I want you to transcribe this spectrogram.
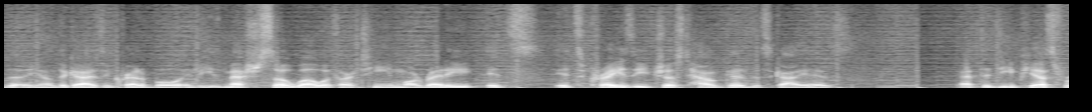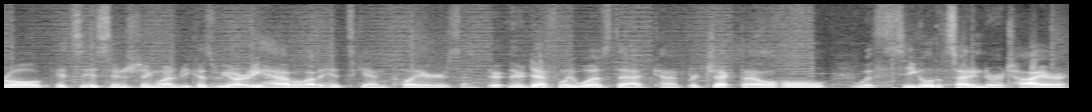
The, you know, the guy's incredible and he's meshed so well with our team already. It's it's crazy just how good this guy is. At the DPS role, it's, it's an interesting one because we already have a lot of hit scan players and there, there definitely was that kind of projectile hole with Seagull deciding to retire.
